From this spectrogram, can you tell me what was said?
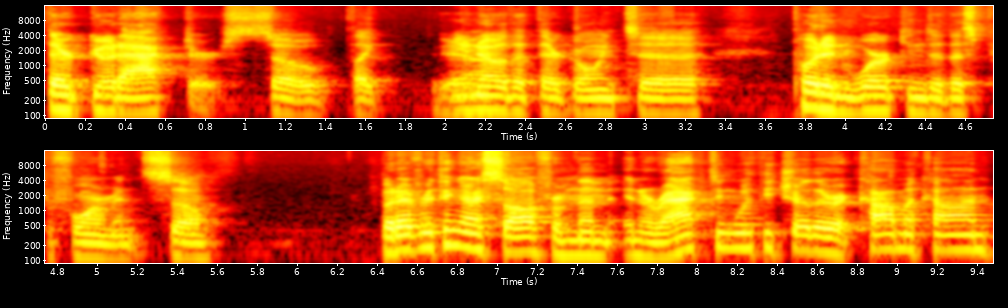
they're good actors. So like yeah. you know that they're going to put in work into this performance. So but everything I saw from them interacting with each other at Comic Con,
